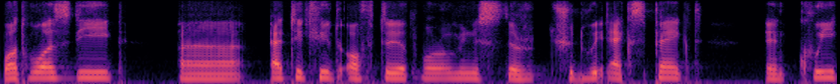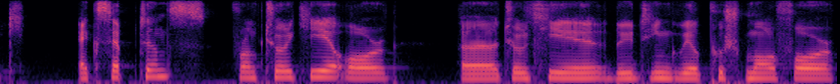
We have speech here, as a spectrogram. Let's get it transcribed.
what was the uh, attitude of the foreign minister? Should we expect a quick acceptance from Turkey, or uh, Turkey, do you think, will push more for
